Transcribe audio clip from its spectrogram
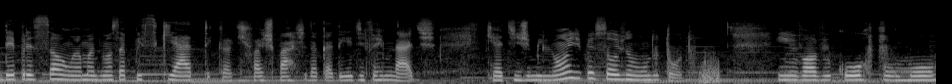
Depressão é uma doença psiquiátrica que faz parte da cadeia de enfermidades, que atinge milhões de pessoas no mundo todo. E envolve o corpo, o humor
